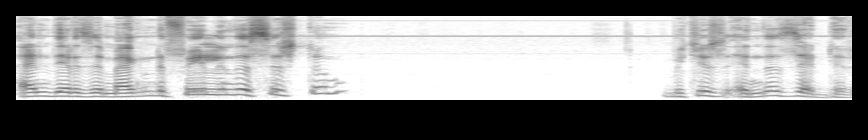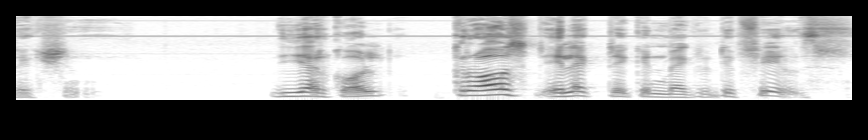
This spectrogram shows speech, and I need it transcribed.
and there is a magnetic field in the system which is in the z direction. These are called crossed electric and magnetic fields.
